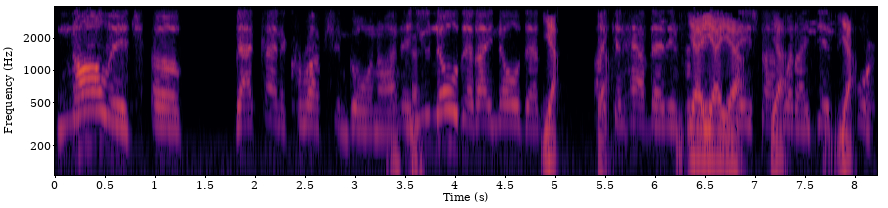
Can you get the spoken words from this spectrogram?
knowledge of that kind of corruption going on, okay. and you know that I know that. Yeah. I can have that information yeah, yeah, yeah, based on yeah, what I did yeah, before.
